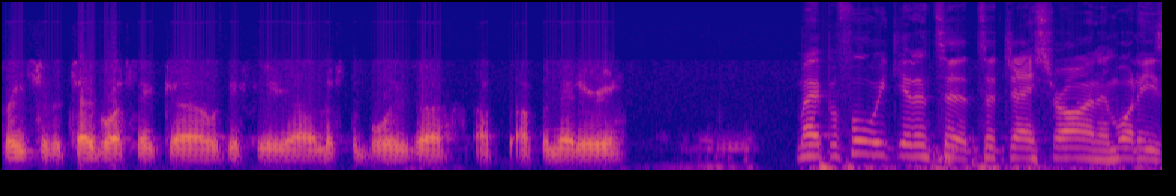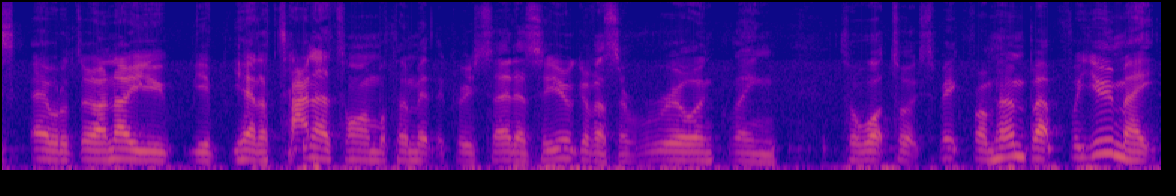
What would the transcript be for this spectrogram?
brings to the table, I think uh, will definitely uh, lift the boys uh, up up in that area. Mate, before we get into to Jace Ryan and what he's able to do, I know you, you, you had a ton of time with him at the Crusaders, so you'll give us a real inkling to what to expect from him. But for you, mate,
